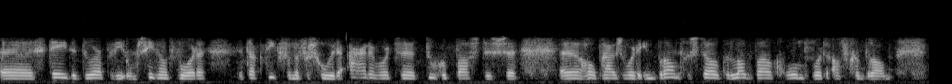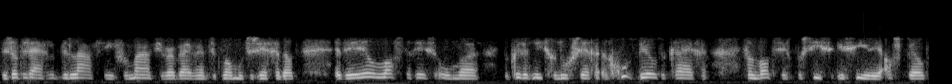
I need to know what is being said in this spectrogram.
Uh, steden, dorpen die omsingeld worden. De tactiek van de verschroeide aarde wordt uh, toegepast. Dus uh, hoop huizen worden in brand gestoken, landbouwgrond wordt afgebrand. Dus dat is eigenlijk de laatste informatie waarbij we natuurlijk wel moeten zeggen dat het heel lastig is om, we kunnen het niet genoeg zeggen, een goed beeld te krijgen van wat zich precies in Syrië afspeelt.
